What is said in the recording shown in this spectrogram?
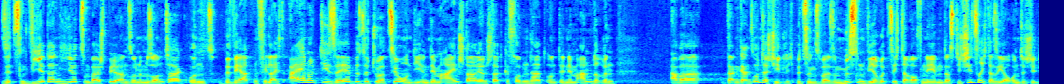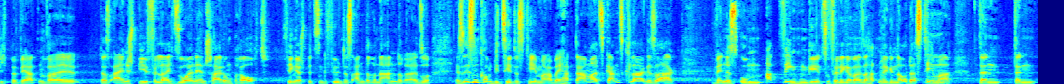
sitzen wir dann hier zum Beispiel an so einem Sonntag und bewerten vielleicht ein und dieselbe Situation, die in dem einen Stadion stattgefunden hat und in dem anderen, aber dann ganz unterschiedlich, beziehungsweise müssen wir Rücksicht darauf nehmen, dass die Schiedsrichter sie auch unterschiedlich bewerten, weil das eine Spiel vielleicht so eine Entscheidung braucht, Fingerspitzengefühl, und das andere eine andere. Also es ist ein kompliziertes Thema, aber er hat damals ganz klar gesagt, wenn es um Abwinken geht, zufälligerweise hatten wir genau das Thema, mhm. dann, dann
